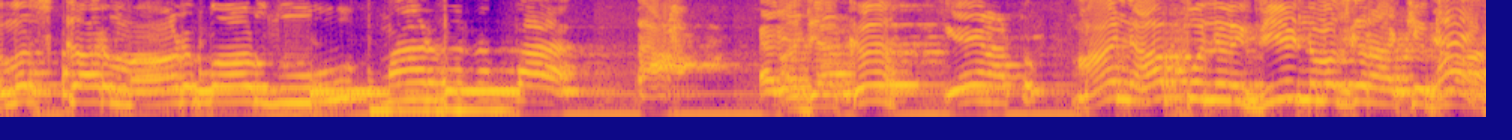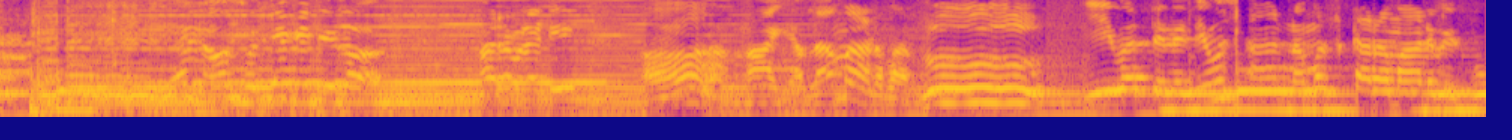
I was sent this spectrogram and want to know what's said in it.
ನಮಸ್ಕಾರ ಮಾಡಬಾರ್ದು. ಮಾಡ್ಬಾರ್ದಪ್ಪ. ಅದ್ಯಾಕ? ಏನಾತು ಮಾನ್ಯ ಅಪ್ಪ ನಿನಗೆ ದೀಡ್ ನಮಸ್ಕಾರ ಹಾಕಿದ್ವ? ನಾವು ಸದ್ಯಗದಿಲ್ಲ ಮಾಡಬೇಡಿ ಹಾಗೆಲ್ಲ ಮಾಡಬಾರ್ದು. ಇವತ್ತಿನ ದಿವಸ ನಮಸ್ಕಾರ ಮಾಡಬೇಕು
